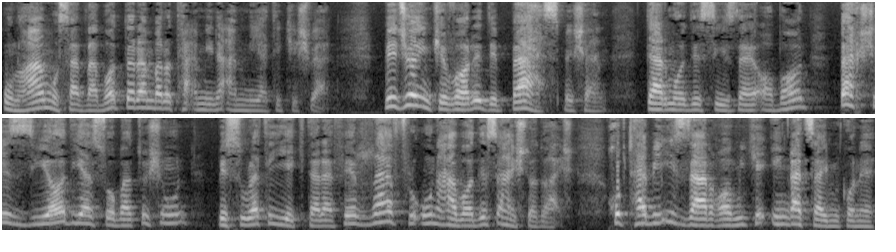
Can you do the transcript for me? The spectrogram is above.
اونها هم مصوبات دارن برای تأمین امنیت کشور. به جای اینکه وارد بحث بشن در مورد 13 آبان بخش زیادی از صحبتشون به صورت یک طرفه رفت رو اون حوادث 88 خب طبیعی زرقامی که اینقدر سعی می‌کنه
